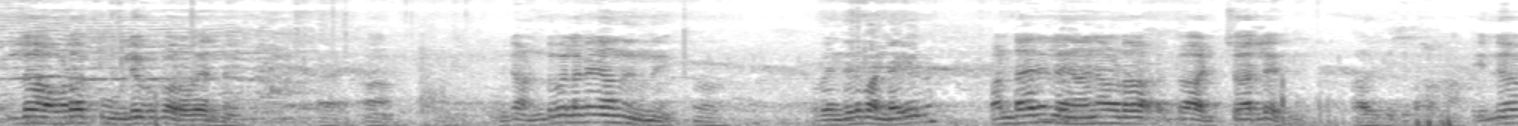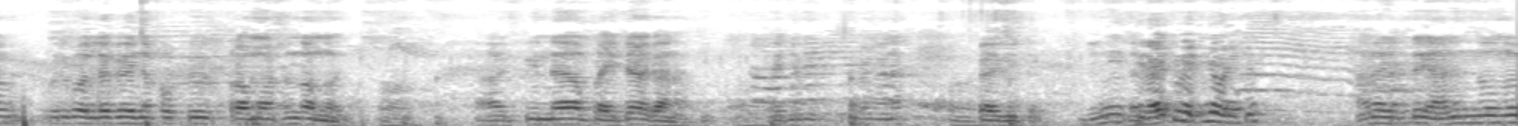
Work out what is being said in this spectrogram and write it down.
ഇല്ല അവിടെ കൂലിയൊക്കെ കുറവായിരുന്നേ ആ. രണ്ടു കൊല്ലൊക്കെ ഞാൻ നിന്ന്. പണ്ടായിരുന്നില്ല ഞാൻ അവിടെ ശരി. പിന്നെ ഒരു കൊല്ലൊക്കെ കഴിഞ്ഞപ്പോ പ്രൊമോഷൻ തന്നു. പിന്നെ പ്ലേറ്റ് കഴുകാനാക്കി. ഞാനിന്നൊന്ന് കഴുകിട്ട് ഞാൻ ഇന്നൊന്ന്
